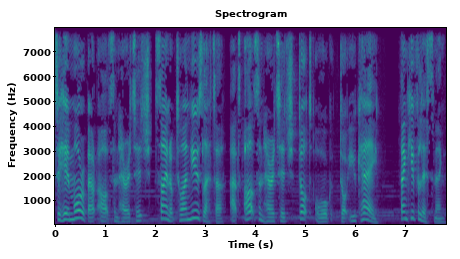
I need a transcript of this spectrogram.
To hear more about arts and heritage, sign up to our newsletter at artsandheritage.org.uk. Thank you for listening.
